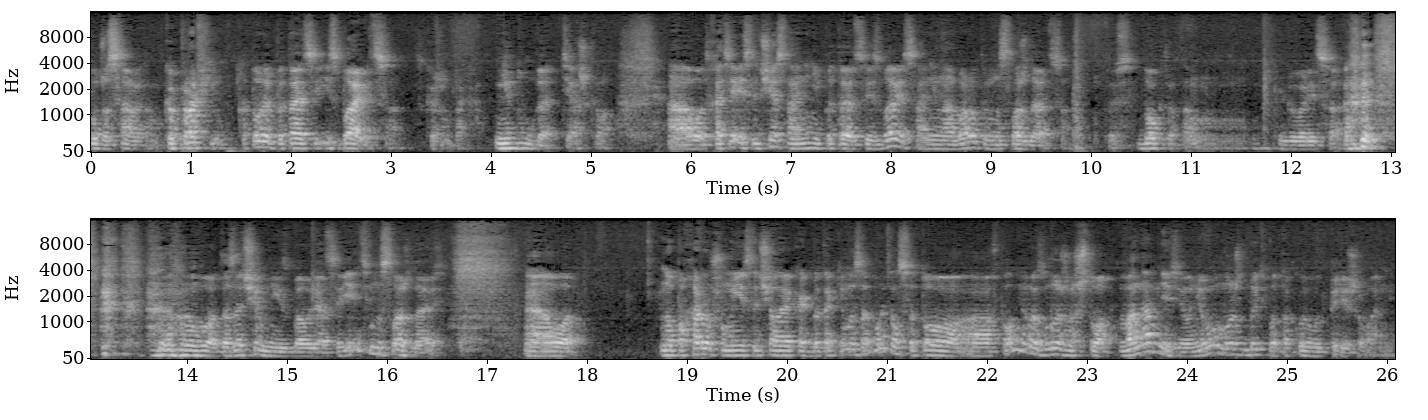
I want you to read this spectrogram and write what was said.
тот же самый там, капрофил, который пытается избавиться, скажем так, недуга тяжкого. А, вот, хотя, если честно, они не пытаются избавиться, они наоборот им наслаждаются. То есть доктор там, как говорится, вот, а зачем мне избавляться? Я этим наслаждаюсь. А, вот. Но по-хорошему, если человек как бы таким и заботился, то э, вполне возможно, что в анамнезе у него может быть вот такое вот переживание.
